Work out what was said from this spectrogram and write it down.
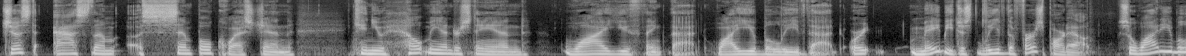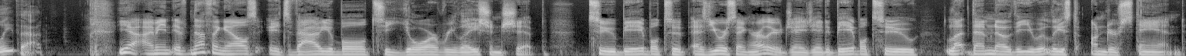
just ask them a simple question Can you help me understand why you think that, why you believe that? Or maybe just leave the first part out. So, why do you believe that? Yeah, I mean, if nothing else, it's valuable to your relationship to be able to, as you were saying earlier, JJ, to be able to let them know that you at least understand.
